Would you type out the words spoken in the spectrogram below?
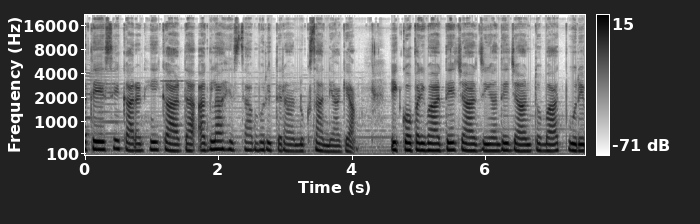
ਅਤੇ ਇਸੇ ਕਾਰਨ ਹੀ ਕਾਰ ਦਾ ਅਗਲਾ ਹਿੱਸਾ ਬੁਰੀ ਤਰ੍ਹਾਂ ਨੁਕਸਾਨਿਆ ਗਿਆ। ਇੱਕੋ ਪਰਿਵਾਰ ਦੇ ਚਾਰ ਜੀਆਂ ਦੇ ਜਾਣ ਤੋਂ ਬਾਅਦ ਪੂਰੇ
